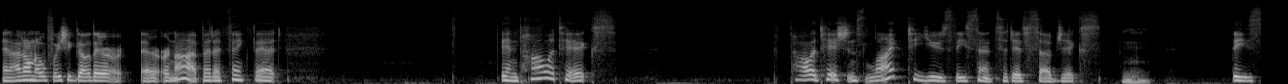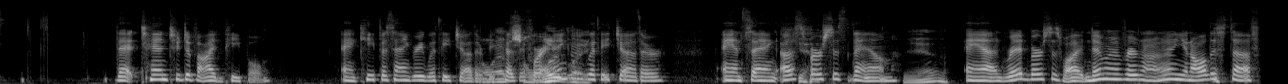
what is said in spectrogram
and i don't know if we should go there or, or not but i think that in politics, politicians like to use these sensitive subjects, Mm-hmm. these that tend to divide people and keep us angry with each other. Oh, because if we're angry with each other and saying us Yeah. versus them yeah. and red versus white, and you know all this stuff,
